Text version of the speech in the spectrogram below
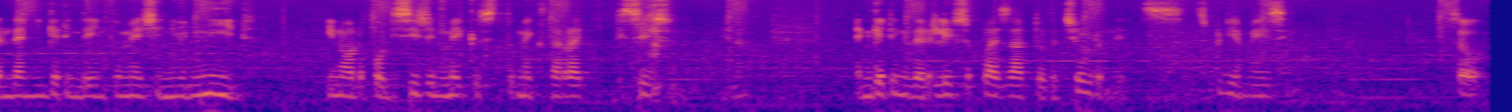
And then you're getting the information you need in order for decision makers to make the right decision, you know. And getting the relief supplies out to the children, it's, it's pretty amazing. So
